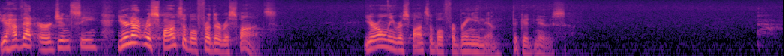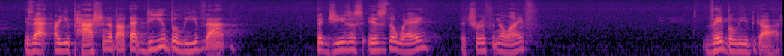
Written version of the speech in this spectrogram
Do you have that urgency? You're not responsible for the response. You're only responsible for bringing them the good news. Is that, are you passionate about that? Do you believe that? That Jesus is the way, the truth, and the life? They believed God.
